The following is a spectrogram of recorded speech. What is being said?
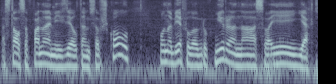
остался в Панаме и сделал там серф-школу, он объехал вокруг мира на своей яхте.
